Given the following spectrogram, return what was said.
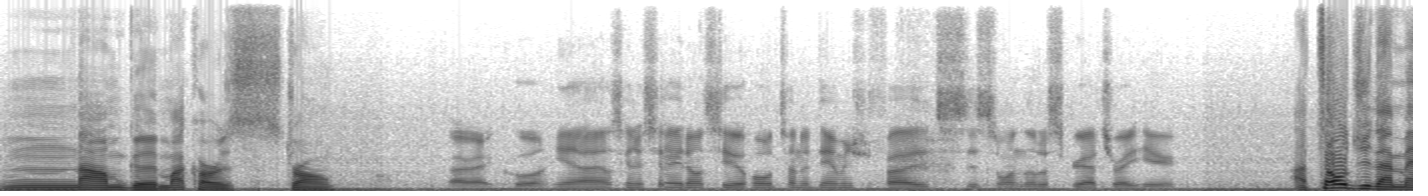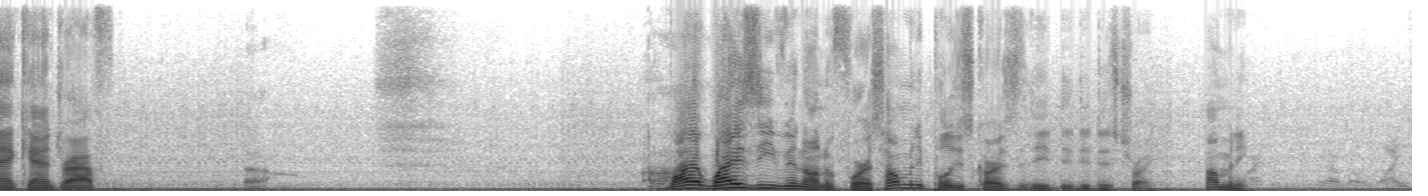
Mm, nah, I'm good. My car is strong. All right, cool. Yeah, I was gonna say I don't see a whole ton of damage if I, it's this one little scratch right here. I told you that man can't drive. Oh. Why? Why is he even on the force? How many police cars did he did he destroy? How many? You have a license.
